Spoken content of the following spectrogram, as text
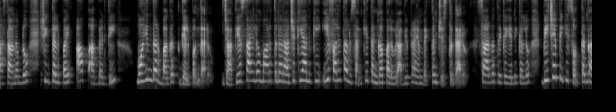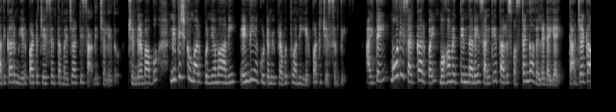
ఆ స్థానంలో శీతల్పై ఆప్ అభ్యర్థి మొహిందర్ భగత్ గెలుపొందారు. జాతీయ స్థాయిలో మారుతున్న రాజకీయానికి ఈ ఫలితాలు సంకేతంగా పలువురు అభిప్రాయం వ్యక్తం చేస్తున్నారు. సార్వత్రిక ఎన్నికల్లో బీజేపీకి సొంతంగా అధికారం ఏర్పాటు చేసేంత మెజార్టీ సాధించలేదు. చంద్రబాబు నితీష్ కుమార్ పుణ్యమా అని ఎన్డీఏ కూటమి ప్రభుత్వాన్ని ఏర్పాటు చేసింది. అయితే మోదీ సర్కారుపై మొహమెత్తిందనే సంకేతాలు స్పష్టంగా వెల్లడయ్యాయి. తాజాగా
